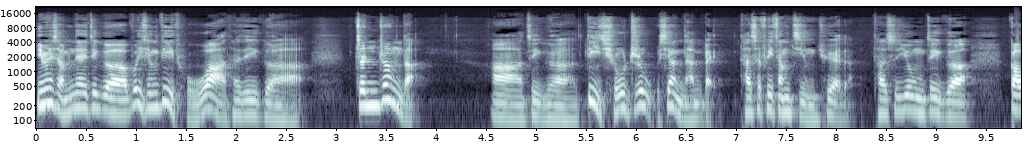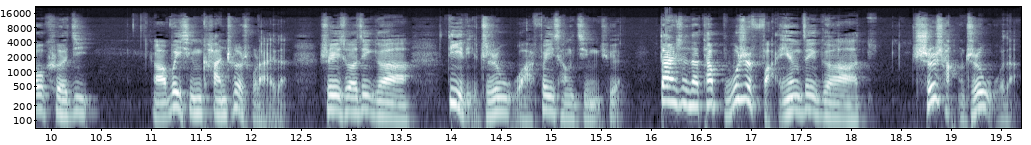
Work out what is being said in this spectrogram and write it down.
因为什么呢？这个卫星地图啊，它这个真正的啊，这个地球子午线南北，它是非常精确的，它是用这个高科技啊卫星勘测出来的，所以说这个地理子午啊非常精确。但是呢，它不是反映这个磁场子午的，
